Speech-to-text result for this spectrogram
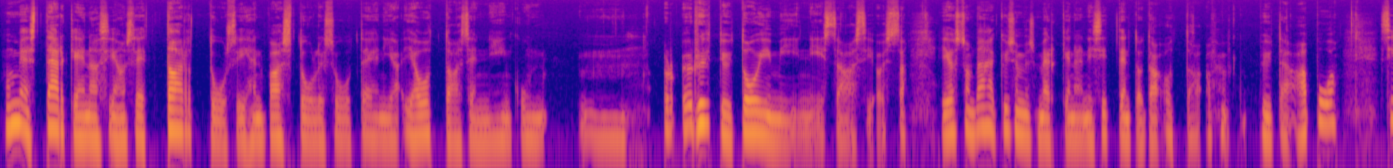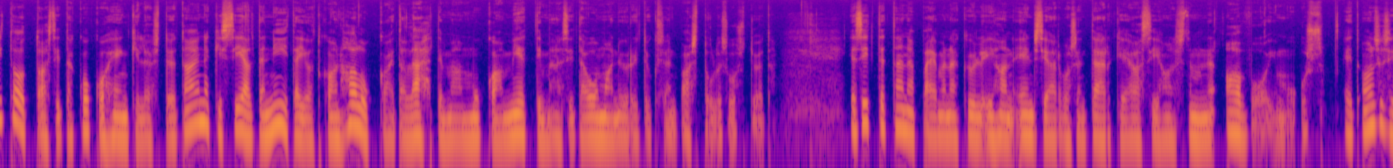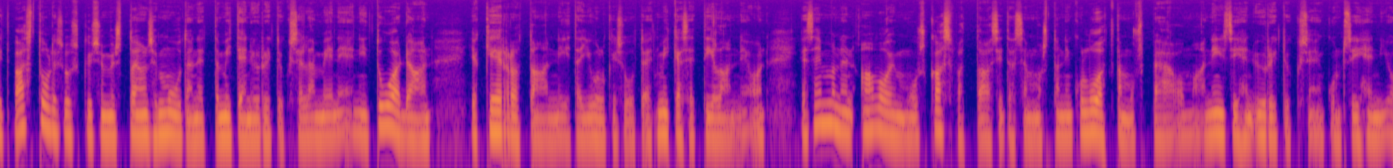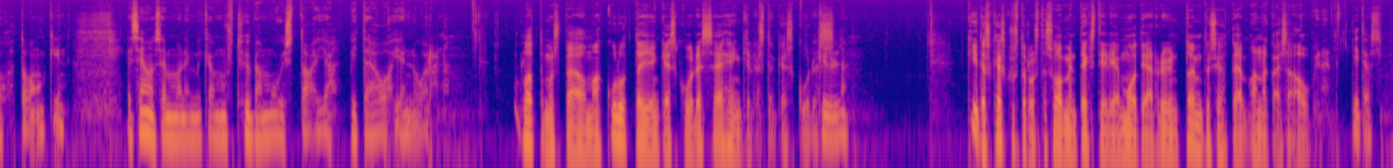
Mun mielestä tärkein asia on se, että tarttuu siihen vastuullisuuteen ja, ja ottaa sen niin kuin mm, ryhtyy toimiin niissä asioissa. Ja jos on vähän kysymysmerkkinä, niin sitten tota, ottaa, pyytää apua, sitouttaa sitä koko henkilöstöä, tai ainakin sieltä niitä, jotka on halukkaita lähtemään mukaan miettimään sitä oman yrityksen vastuullisuustyötä. Ja sitten tänä päivänä kyllä ihan ensiarvoisen tärkeä asia on semmoinen avoimuus. Että on se sitten vastuullisuuskysymys tai on se muuten, että miten yrityksellä menee, niin tuodaan ja kerrotaan niitä julkisuuteen, että mikä se tilanne on. Ja semmoinen avoimuus kasvattaa sitä semmoista niin kuin luottamuspääomaa niin siihen yritykseen kuin siihen johtoonkin. Ja se on semmoinen, mikä on musta hyvä muistaa ja pitää ohjenuorana. Luottamuspääomaa kuluttajien keskuudessa ja henkilöstön keskuudessa. Kyllä. Kiitos keskustelusta Suomen tekstiili- ja muotia ryyn toimitusjohtaja Anna-Kaisa Auvinen. Kiitos.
